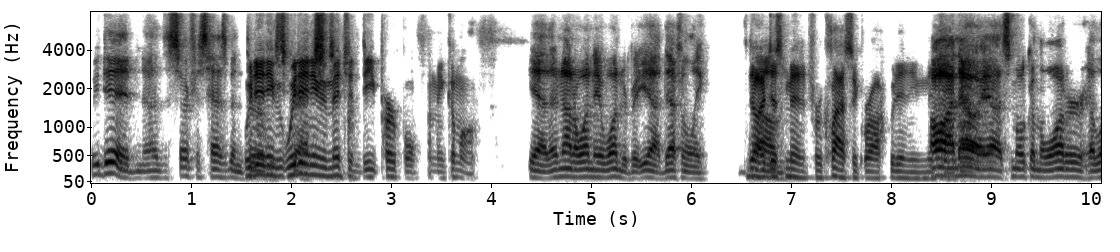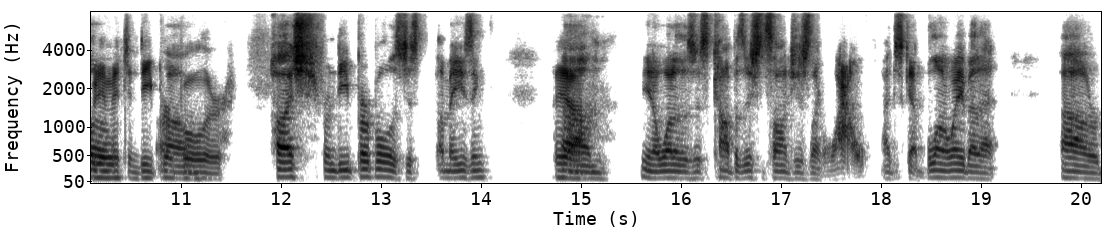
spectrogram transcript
We did. Uh, the surface has been. We didn't even we didn't even mention Deep Purple. I mean, come on. Yeah, they're not a one hit wonder, but yeah, definitely. No, I just Um, meant for classic rock. We didn't even. Oh, I know. Yeah, smoke on the water. Hello. We didn't mention Deep Purple Um, or Hush from Deep Purple is just amazing. yeah. Um, you know, one of those just composition songs. You're just like, wow, I just got blown away by that. Uh, or,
